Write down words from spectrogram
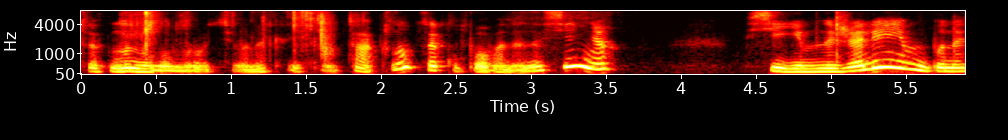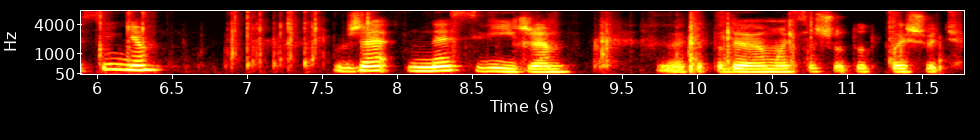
Це в минулому році вона квітла. Так, ну це куповане насіння. Сієм не жаліємо, бо насіння вже не свіже. Давайте подивимося, що тут пишуть.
